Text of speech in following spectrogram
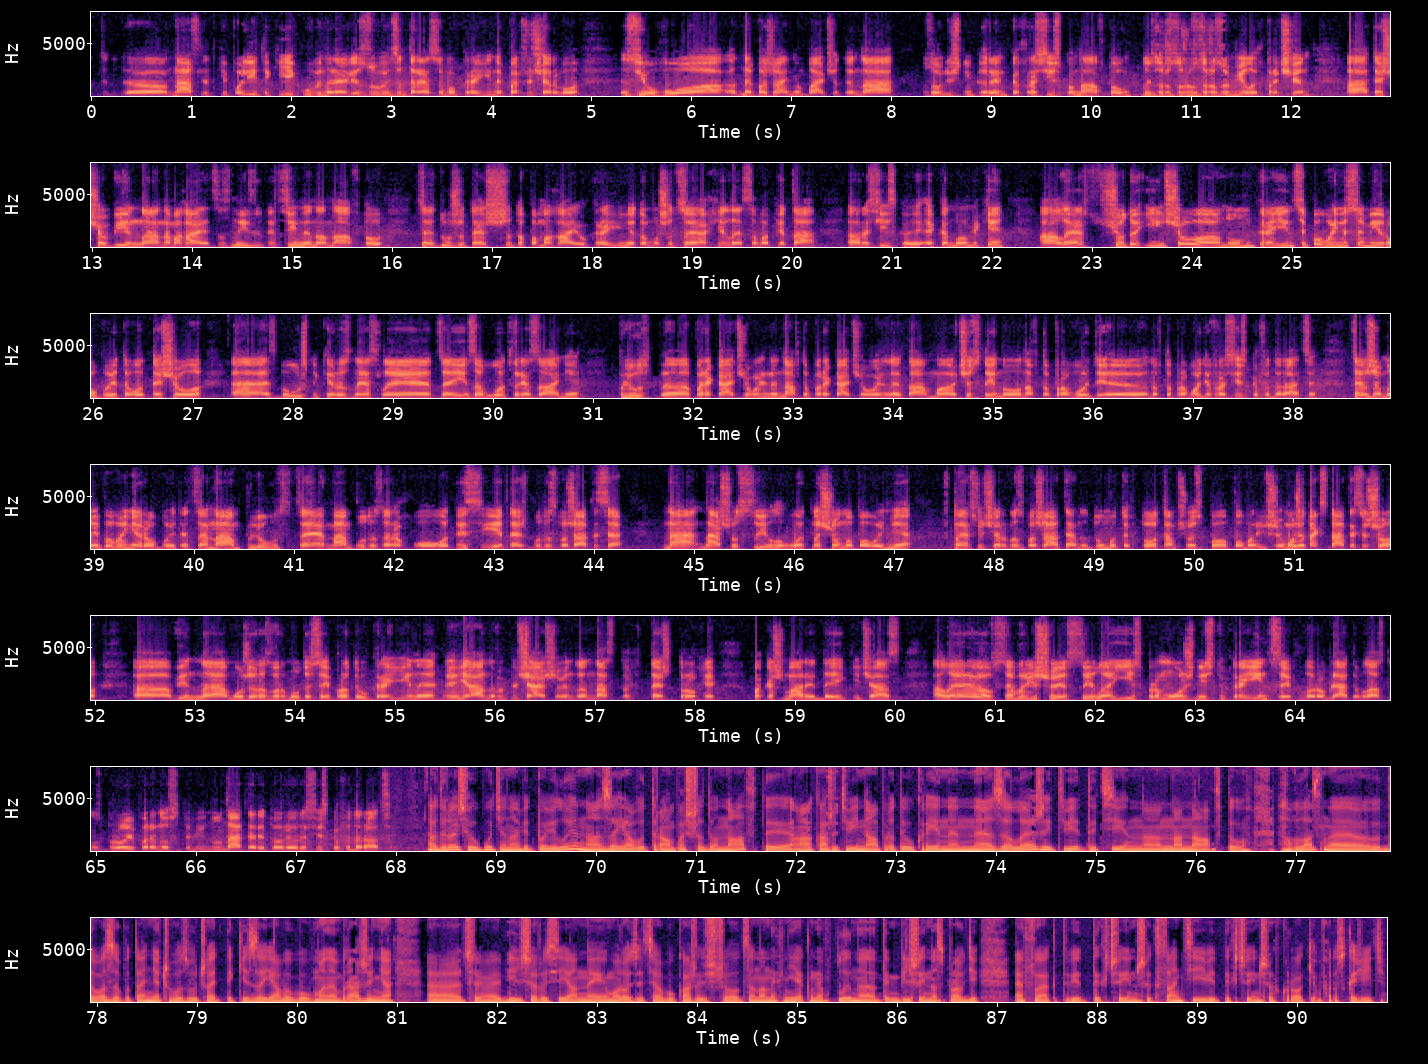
наслідки політики, яку він реалізує з інтересами України. В першу чергу з його небажанням бачити на зовнішніх ринках російську нафту ну, з зрозумілих причин. А те, що він е, намагається знизити ціни на нафту, це дуже теж допомагає Україні, тому що це ахілесова п'ята е, російської економіки. Але щодо іншого, ну українці повинні самі робити. От те, що е, СБУшники рознесли цей завод в Рязані, плюс е, перекачувальний нафтоперекачувальний там е, частину нафтопроводів е, нафтопроводів Російської Федерації. Це вже ми повинні робити. Це нам плюс, це нам буде зараховуватись і теж буде зважатися на нашу силу. От на що ми повинні першу чергу зважати, а не думати, хто там щось по- повирішує. Може так статися, що е, він е, може розвернутися і проти України. Я не виключаю, що він нас теж трохи покошмарить деякий час. Але все вирішує сила і спроможність українців виробляти власну зброю, переносити війну на територію Російської Федерації. А до речі, у Путіна відповіли на заяву Трампа щодо нафти. А кажуть, війна проти України не залежить від цін на нафту. А власне до вас запитання, чого звучать такі заяви? Бо в мене враження, е, чим більше росіяни морозяться або кажуть, що це на них ніяк не вплине, тим більший насправді ефект від тих чи інших санкцій, від тих чи інших кроків. Розкажіть.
